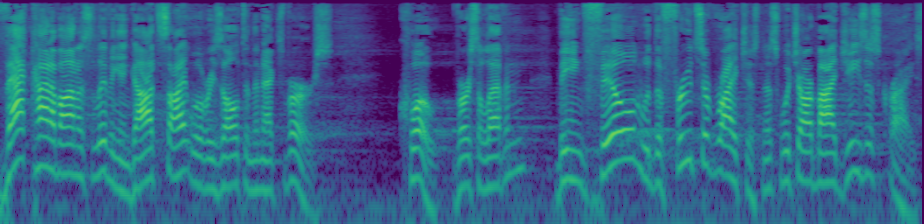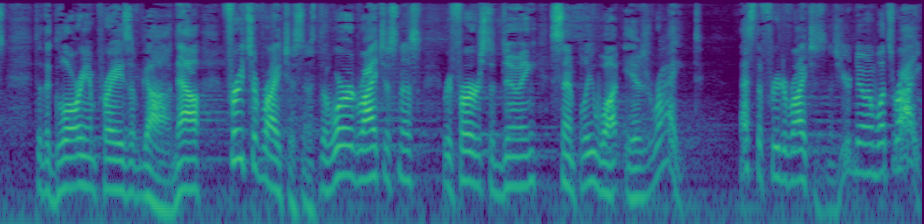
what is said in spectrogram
That kind of honest living in God's sight will result in the next verse. Quote, verse 11, being filled with the fruits of righteousness which are by Jesus Christ to the glory and praise of God. Now, fruits of righteousness. The word righteousness refers to doing simply what is right. That's the fruit of righteousness. You're doing what's right.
